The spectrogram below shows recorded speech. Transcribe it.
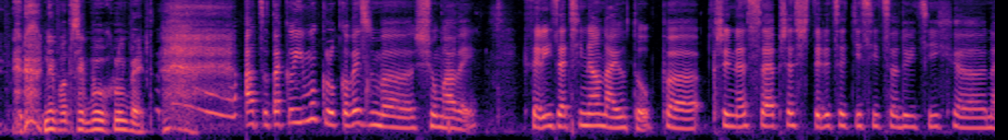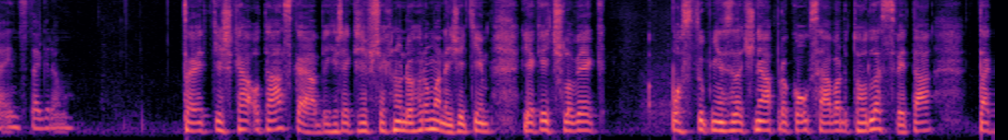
nepotřebuju chlubit. A co takovýmu klukovi z Šumavy, který začínal na YouTube, eh, přinese přes 40 tisíc sledujících eh, na Instagramu? To je těžká otázka. Já bych řekl, že všechno dohromady, že tím, jak je člověk postupně se začíná prokousávat do tohohle světa, tak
